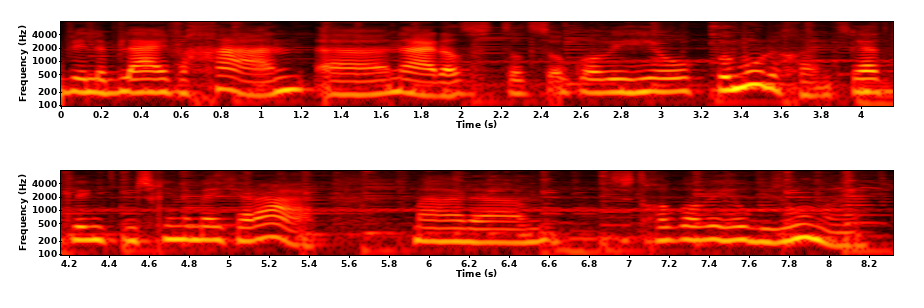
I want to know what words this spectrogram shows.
willen blijven gaan. Uh, nou dat, dat is ook wel weer heel bemoedigend. Ja, het klinkt misschien een beetje raar. Maar um, het is toch ook wel weer heel bijzonder.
